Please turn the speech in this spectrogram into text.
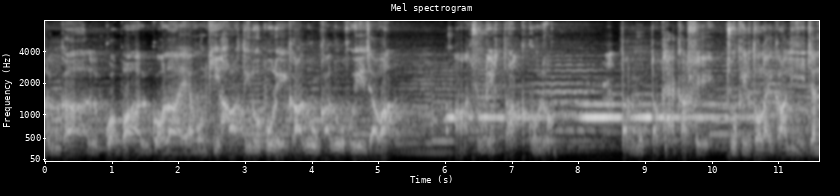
তার গাল কপাল, গলা, এমনকি হাতের ওপরে কালো কালো হয়ে যাওয়া আঁচড়ের দাগগুলো। তার মুখটা ফ্যাকাশে, চোখের তলায় কালি, যেন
